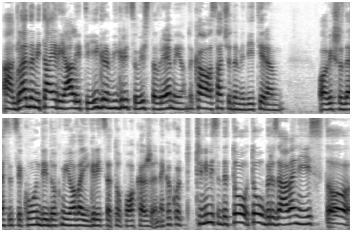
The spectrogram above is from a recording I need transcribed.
a gledam i taj reality, igram igrice u isto vreme i onda kao sad ću da meditiram ovih 60 sekundi dok mi ova igrica to pokaže. Nekako čini mi se da to, to ubrzavanje isto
